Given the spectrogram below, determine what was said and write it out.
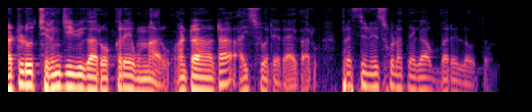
నటుడు చిరంజీవి గారు ఒక్కరే ఉన్నారు అంటారట ఐశ్వర్యరాయ్ గారు. ప్రస్తుత న్యూస్ కూడా తెగ వైరల్ అవుతుంది.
